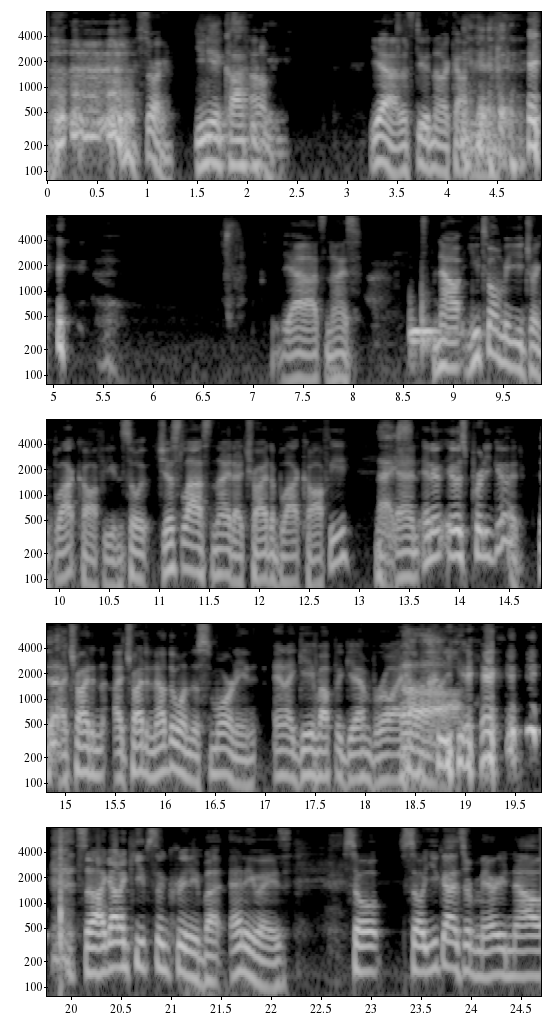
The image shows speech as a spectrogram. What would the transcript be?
Sorry. You need a coffee Um, drink. Yeah, let's do another copy. yeah, that's nice. Now you told me you drink black coffee, and so just last night I tried a black coffee, Nice. and and it, it was pretty good. Yeah. I tried an I tried another one this morning, and I gave up again, bro. I have Ah. cream, so I gotta keep some cream. But anyways, so so you guys are married now.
